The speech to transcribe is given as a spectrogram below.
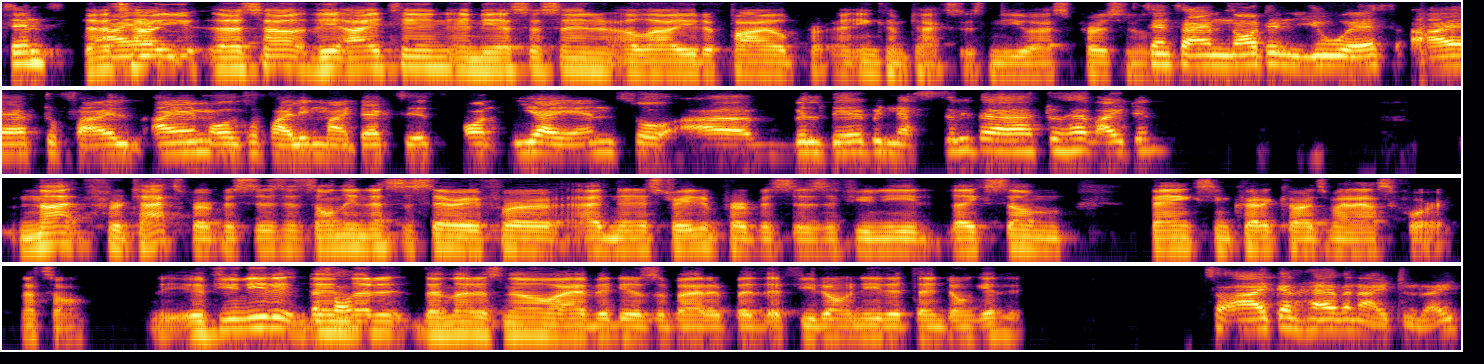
Since that's I how am- you that's how the itin and the ssn allow you to file per, uh, income taxes in the us personally since I am not in US, I have to file. I am also filing my taxes on EIN. So uh, will there be necessary that I have to have ITIN? not for tax purposes it's only necessary for administrative purposes if you need like some banks and credit cards might ask for it that's all if you need it then let it then let us know i have videos about it but if you don't need it then don't get it So I can have an ITIN, right?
